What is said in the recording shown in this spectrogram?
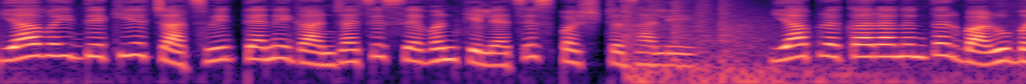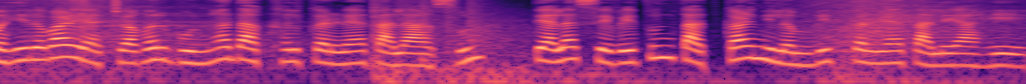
या वैद्यकीय चाचणीत त्याने गांजाचे सेवन केल्याचे स्पष्ट झाले. या प्रकारानंतर बाळू बहिरवाळ याच्यावर गुन्हा दाखल करण्यात आला असून त्याला सेवेतून तात्काळ निलंबित करण्यात आले आहे.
